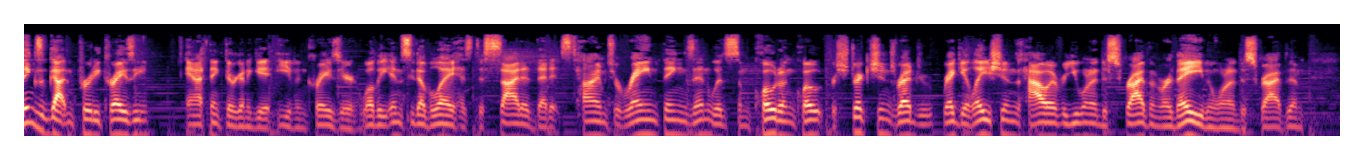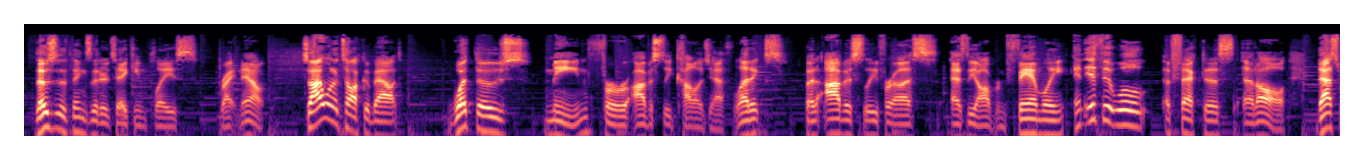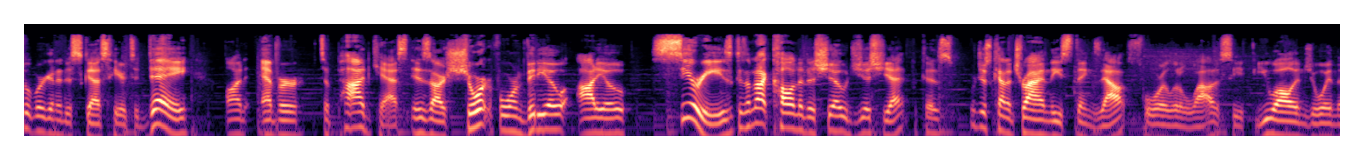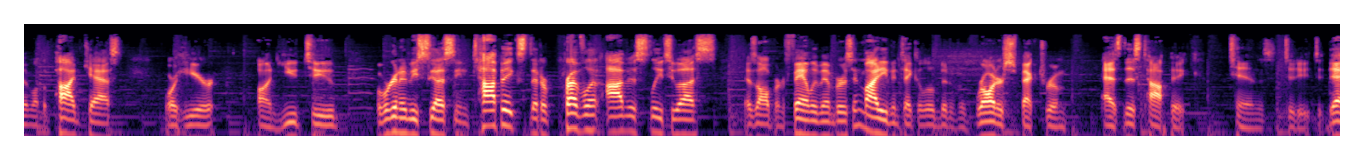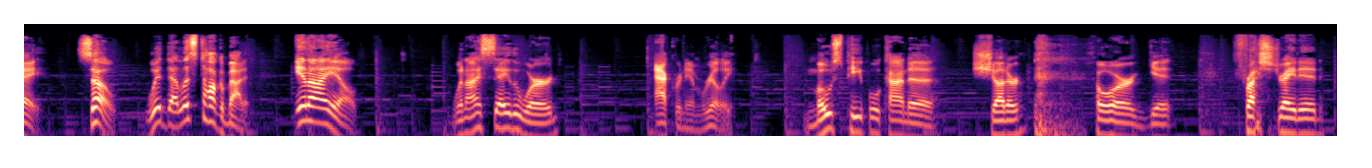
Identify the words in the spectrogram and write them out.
things have gotten pretty crazy, and I think they're going to get even crazier. Well, the NCAA has decided that it's time to rein things in with some quote unquote restrictions, reg- regulations, however you want to describe them, or they even want to describe them. Those are the things that are taking place right now. So I want to talk about what those mean for obviously college athletics, but obviously for us as the Auburn family, and if it will affect us at all. That's what we're going to discuss here today on Ever to Podcast. Is our short form video audio series because I'm not calling it a show just yet because we're just kind of trying these things out for a little while to see if you all enjoy them on the podcast or here on YouTube. But we're going to be discussing topics that are prevalent, obviously, to us as Auburn family members, and might even take a little bit of a broader spectrum as this topic tends to do today. So, with that, let's talk about it. NIL. When I say the word, acronym really, most people kind of shudder or get frustrated.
